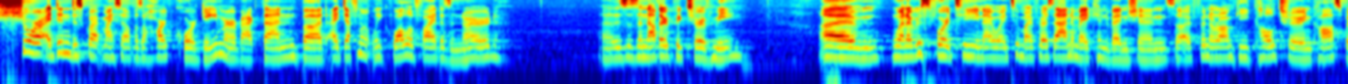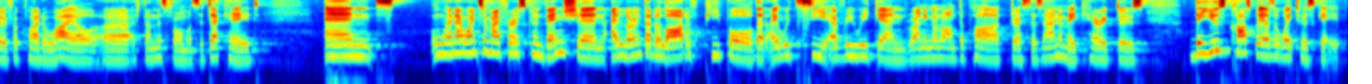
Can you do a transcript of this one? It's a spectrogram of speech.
Sure, I didn't describe myself as a hardcore gamer back then, but I definitely qualified as a nerd. Uh, this is another picture of me. Um, when I was 14, I went to my first anime convention, so I've been around geek culture and cosplay for quite a while. Uh, I've done this for almost a decade. And when I went to my first convention, I learned that a lot of people that I would see every weekend running around the park dressed as anime characters, they use cosplay as a way to escape.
